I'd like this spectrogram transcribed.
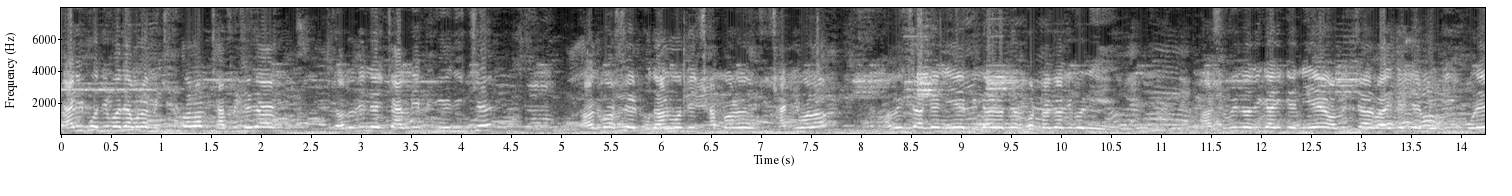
তারই প্রতিবাদে আমরা মিছিল করলাম, ছাব্বিশ হাজার যতদিন এই চাকরি ফিরিয়ে দিচ্ছে, ভারতবর্ষের প্রধানমন্ত্রী ছাব্বান্ন ইঞ্চি ছাতিওয়ালা, অমিত শাহকে নিয়ে বিকাশ রঞ্জন ভট্টাচার্যকে নিয়ে আর শুভেন্দু অধিকারীকে নিয়ে অমিত শাহের বাড়িতে যে মিটিং করে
